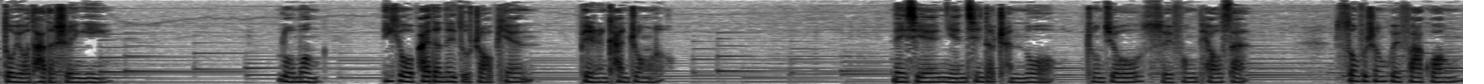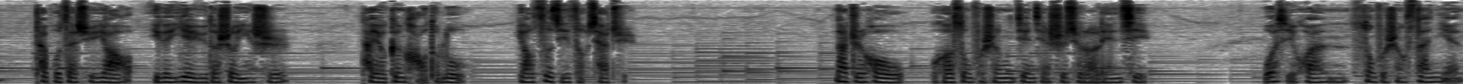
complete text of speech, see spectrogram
都有他的身影。落梦，你给我拍的那组照片，被人看中了。那些年轻的承诺，终究随风飘散。宋福生会发光，他不再需要一个业余的摄影师，他有更好的路要自己走下去。那之后，我和宋福生渐渐失去了联系。我喜欢宋福生三年，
